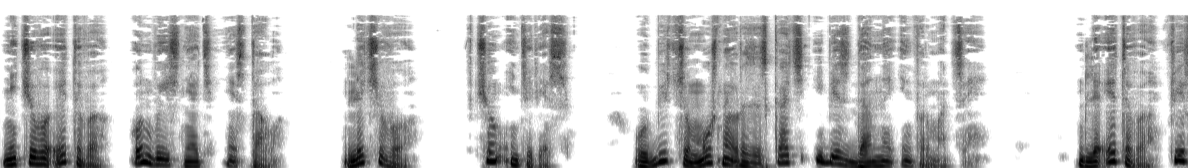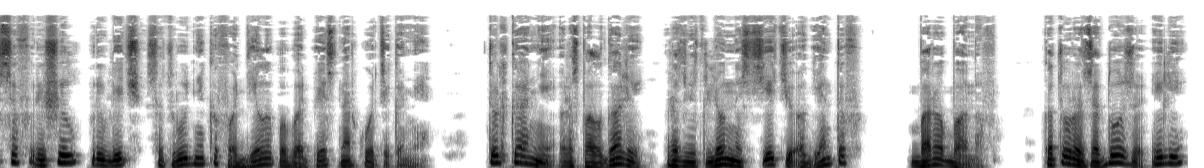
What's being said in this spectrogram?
ничего этого он выяснять не стал. Для чего? В чем интерес? Убийцу можно разыскать и без данной информации. Для этого Фирсов решил привлечь сотрудников отдела по борьбе с наркотиками. Только они располагали разветвленной сетью агентов барабанов, которые за дозу или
